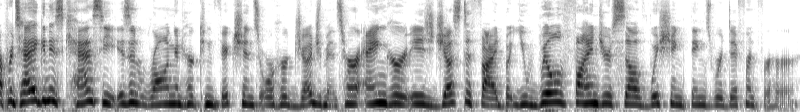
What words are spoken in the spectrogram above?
Our protagonist Cassie isn't wrong in her convictions or her judgments. Her anger is justified, but you will find yourself wishing things were different for her.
